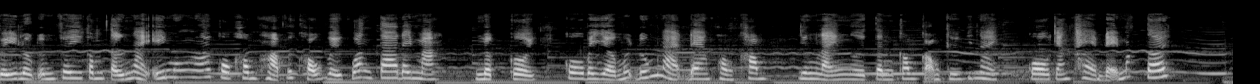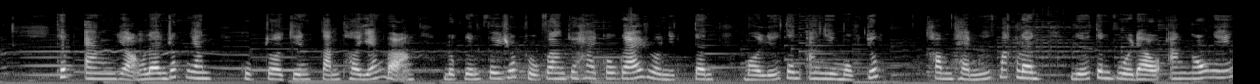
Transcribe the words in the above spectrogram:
vị lục định phi công tử này ý muốn nói cô không hợp với khẩu vị của anh ta đây mà. Nực cười, cô bây giờ mới đúng là đang phòng không, nhưng lại người tình công cộng kiểu như này, cô chẳng thèm để mắt tới. Thức ăn dọn lên rất nhanh, cuộc trò chuyện tạm thời gián đoạn, Lục Định Phi rót rượu vang cho hai cô gái rồi nhiệt tình, mời Liễu Tinh ăn nhiều một chút. Không thèm ngước mắt lên, Liễu Tinh vùi đầu ăn ngấu nghiến.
